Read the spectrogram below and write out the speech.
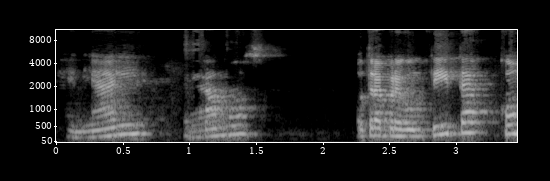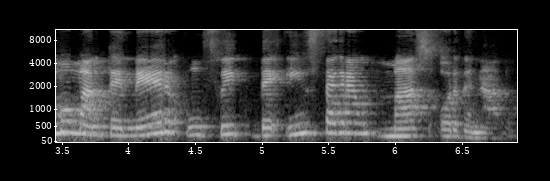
Genial. Veamos. Otra preguntita. ¿Cómo mantener un feed de Instagram más ordenado?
